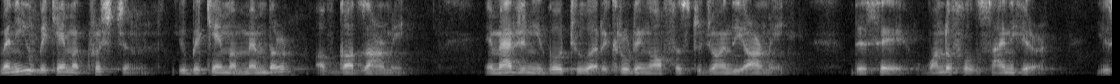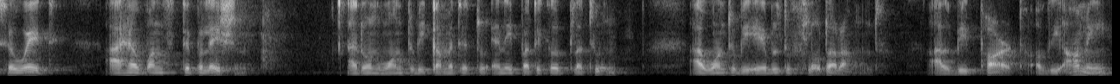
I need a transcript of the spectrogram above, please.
When you became a Christian, you became a member of God's army. Imagine you go to a recruiting office to join the army. They say, Wonderful, sign here. You say, Wait, I have one stipulation. I don't want to be committed to any particular platoon. I want to be able to float around. I'll be part of the army,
